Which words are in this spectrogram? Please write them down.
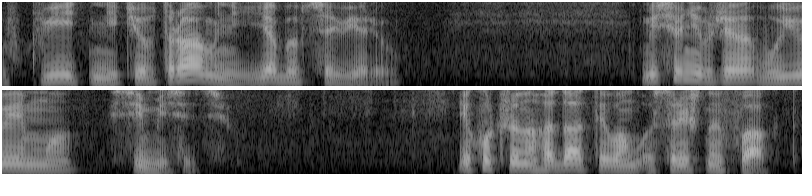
в квітні чи в травні, я би в це вірив. Ми сьогодні вже воюємо 7 місяців. Я хочу нагадати вам історичний факт.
